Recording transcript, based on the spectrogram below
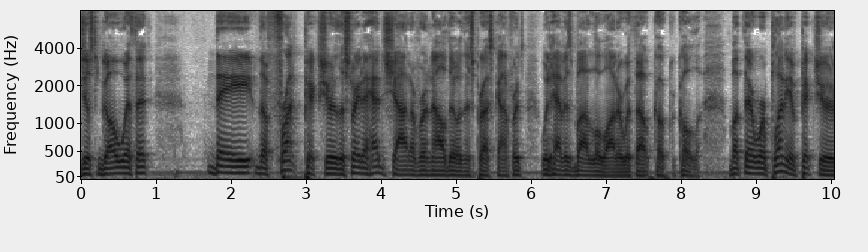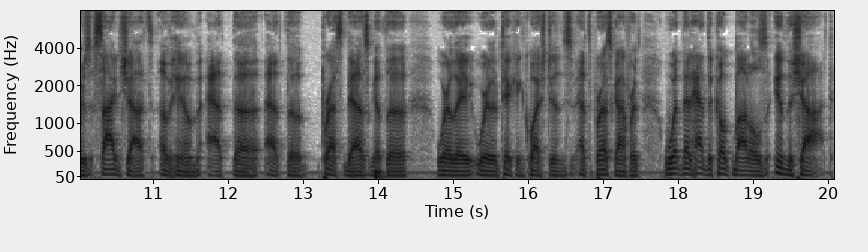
Just go with it. They the front picture, the straight ahead shot of Ronaldo in this press conference would have his bottle of water without Coca-Cola. But there were plenty of pictures, side shots of him at the at the press desk at the where they where they're taking questions at the press conference what that had the coke bottles in the shot.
